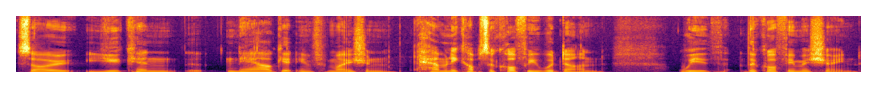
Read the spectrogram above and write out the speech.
So, you can now get information how many cups of coffee were done with the coffee machine.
